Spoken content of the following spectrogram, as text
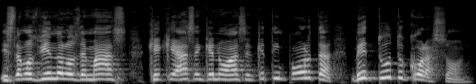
Y estamos viendo a los demás, ¿qué, qué hacen, qué no hacen, qué te importa. Ve tú tu corazón.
